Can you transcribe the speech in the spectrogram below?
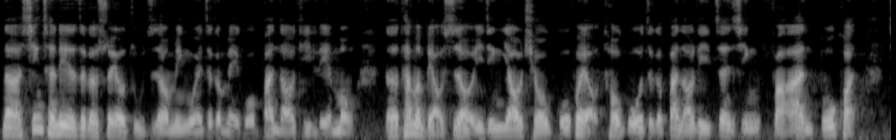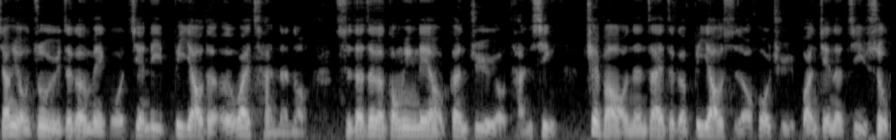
那新成立的这个税务组织哦，名为这个美国半导体联盟。那他们表示哦，已经要求国会哦，透过这个半导体振兴法案拨款，将有助于这个美国建立必要的额外产能哦，使得这个供应链哦更具有弹性，确保能在这个必要时哦获取关键的技术。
